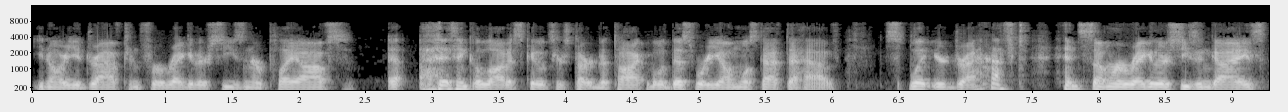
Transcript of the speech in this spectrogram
You know, are you drafting for regular season or playoffs? I think a lot of scouts are starting to talk about this, where you almost have to have split your draft, and some are regular season guys,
